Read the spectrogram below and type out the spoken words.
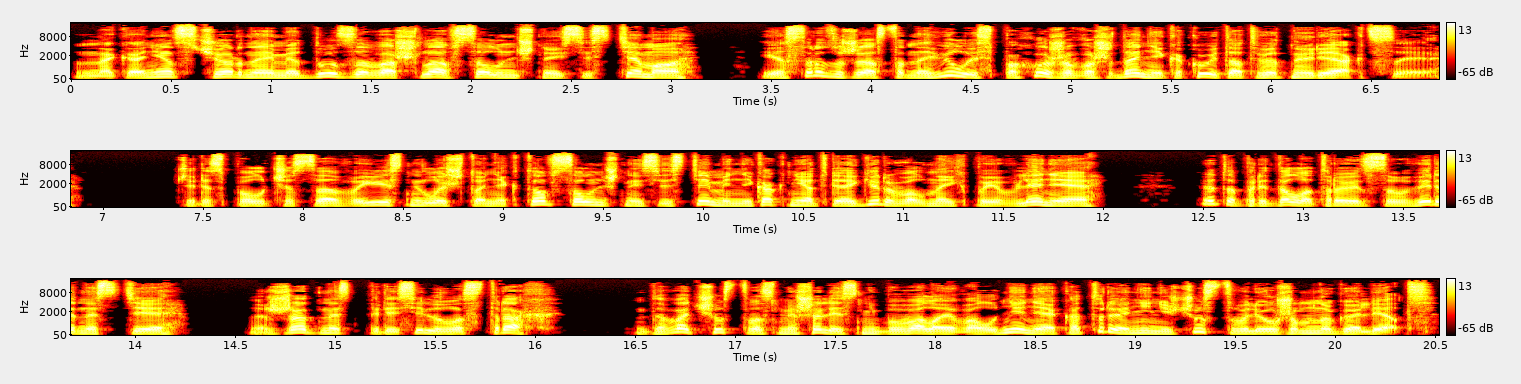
Наконец, черная медуза вошла в Солнечную систему и сразу же остановилась, похоже, в ожидании какой-то ответной реакции. Через полчаса выяснилось, что никто в Солнечной системе никак не отреагировал на их появление. Это придало троице уверенности, жадность пересилила страх. Два чувства смешались с небывалое волнение, которое они не чувствовали уже много лет.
